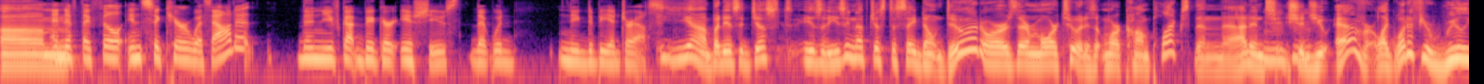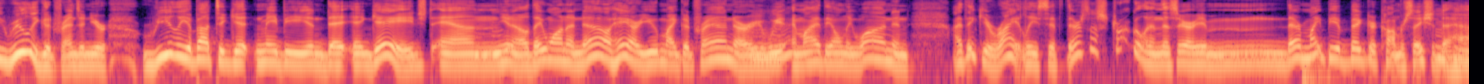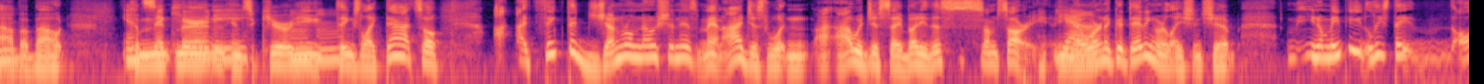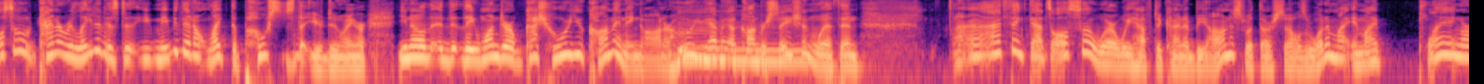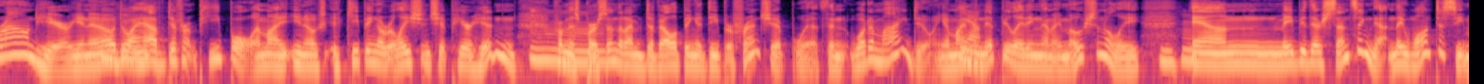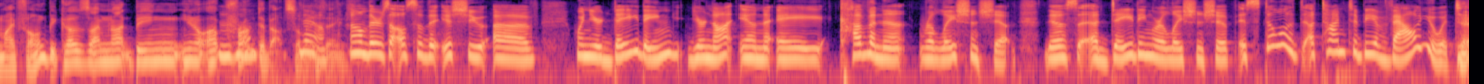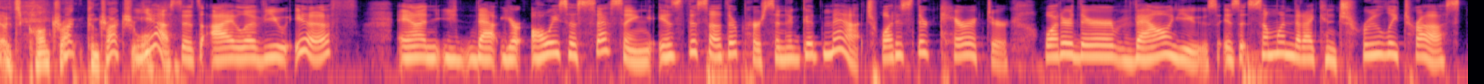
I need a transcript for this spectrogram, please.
Um, And if they feel insecure without it, then you've got bigger issues that would need to be addressed. yeah, but is it just is it easy enough just to say don't do it, or is there more to it? Is it more complex than that? And Mm-hmm. should you ever like what if you're really really good friends and you're really about to get maybe en- engaged, and Mm-hmm. you know they want to know, hey, are you my good friend, or are we, am I the only one? And I think you're right, Lisa. If there's a struggle in this area, mm, there might be a bigger conversation to have about commitment. Insecurity. Mm-hmm. things like that. So I- think the general notion is, man, I just wouldn't. I, would just say, buddy, this. I'm sorry. You know, we're in a good dating relationship. You know, maybe at least they also kind of related is to maybe they don't like the posts that you're doing, or you know, they wonder, gosh, who are you commenting on, or who are you having a Mm. conversation with, and. I I think that's also where we have to kind of be honest with ourselves. What am I? Am I playing around here? You know, do I Mm-hmm. have different people? Am I, you know, keeping a relationship here hidden from this Mm. person that I'm developing a deeper friendship with? And what am I doing? Am I Yeah. manipulating them emotionally? Mm-hmm. And maybe they're sensing that and they want to see my phone because I'm not being, you know, upfront about so Yeah. many things. Well, there's also the issue of when you're dating, you're not in a covenant relationship. This a dating relationship is still a, a time to be evaluative. Yeah, it's contract contractual. Yes, it's I love you if, and you, that you're always assessing is this other person a good match? What is their character? What are their values? Is it someone that I can truly trust?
